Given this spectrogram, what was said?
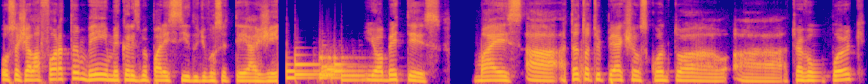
Ou seja, lá fora também é um mecanismo parecido de você ter agência e OBTs. Mas a, a, tanto a Trip Actions quanto a, a Travel Perk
